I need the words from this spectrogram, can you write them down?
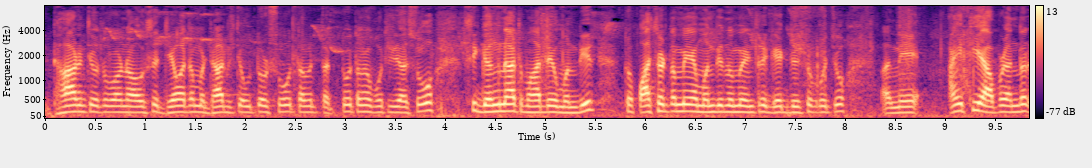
ઢાર નીચે ઉતરવાનું આવશે. જેવા તમે ઢાળ નીચે ઉતરશો, તમે તો તમે પહોંચી જશો શ્રી ગંગનાથ મહાદેવ મંદિર. તો પાછળ તમે આ મંદિરનો મેં એન્ટ્રી ગેટ જોઈ શકો છો અને અહીંથી આપણે અંદર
